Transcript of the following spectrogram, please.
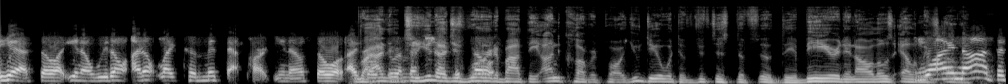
Yeah, so uh, you know, we don't. I don't like to admit that part. You know, so I right. So you're not just no- worried about the uncovered part. You deal with the just the, the beard and all those elements. Why not? The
